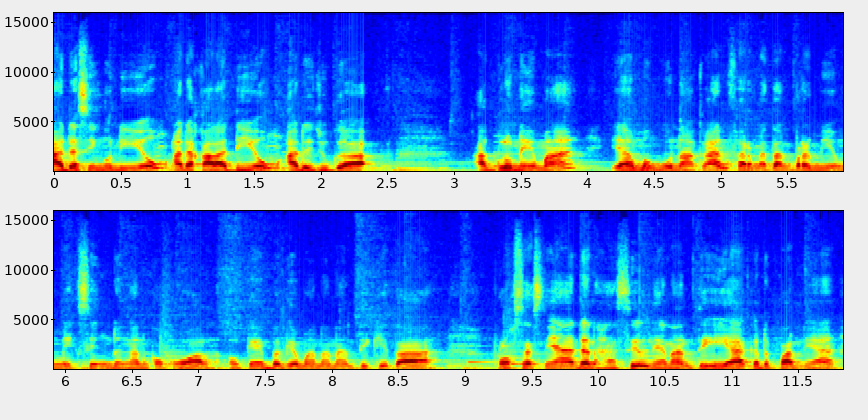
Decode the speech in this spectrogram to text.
ada singonium ada kaladium ada juga aglonema ya menggunakan fermentan premium mixing dengan kokoal oke? Bagaimana nanti kita prosesnya dan hasilnya nanti ya ke depannya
